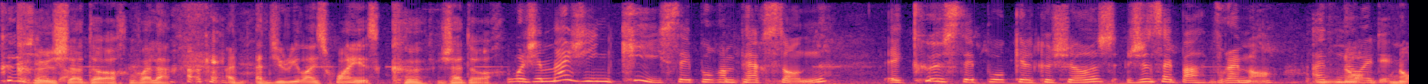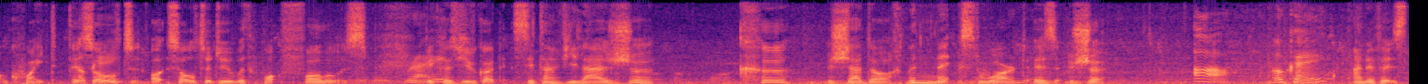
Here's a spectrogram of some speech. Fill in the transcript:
Que Que j'adore, voilà. Okay. And, and do you realize why? It's que j'adore? Ouais, J'imagine qui c'est pour une personne et que c'est pour quelque chose. Je ne sais pas vraiment. I have no not, idea. not quite. It's, Okay. all to, it's all to do with what follows. Right. Because you've got, c'est un village que j'adore. The next word is je. Ah, okay. And if it's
